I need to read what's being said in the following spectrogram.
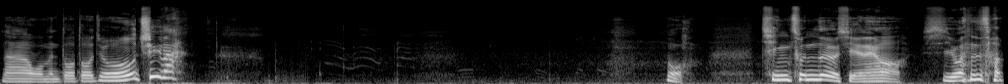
那我们多多就去吧。哦，青春热血呢哦，洗完澡。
